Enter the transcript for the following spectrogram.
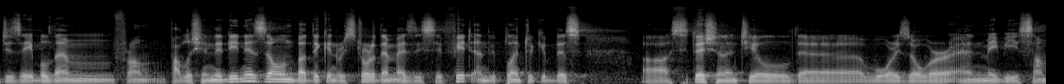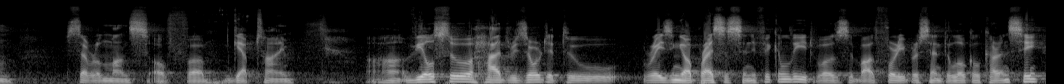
disable them from publishing the DNS zone, but they can restore them as they see fit. And we plan to keep this uh, situation until the war is over and maybe some several months of uh, gap time. Uh, we also had resorted to raising our prices significantly. It was about 40% the local currency.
